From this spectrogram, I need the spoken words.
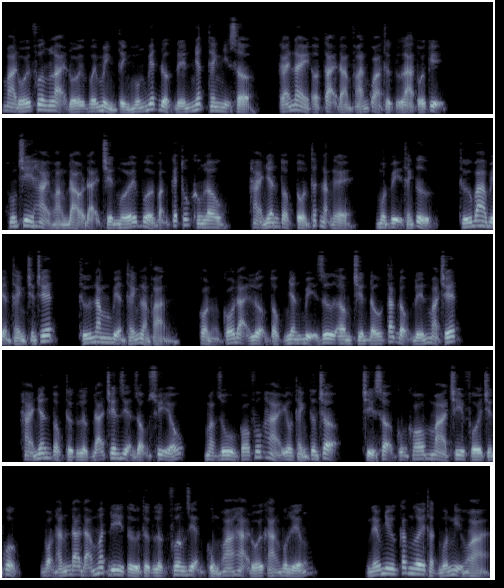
mà đối phương lại đối với mình tình huống biết được đến nhất thanh nhị sở, cái này ở tại đàm phán quả thực là tối kỵ. Húng chi hải hoàng đảo đại chiến mới vừa vặn kết thúc không lâu, hải nhân tộc tổn thất nặng nề, một vị thánh tử, thứ ba biện thánh chiến chết, thứ năm biện thánh làm phản, còn có đại lượng tộc nhân bị dư âm chiến đấu tác động đến mà chết. Hải nhân tộc thực lực đã trên diện rộng suy yếu, mặc dù có phúc hải yêu thánh tương trợ, chỉ sợ cũng khó mà chi phối chiến cuộc, bọn hắn đã đã mất đi từ thực lực phương diện cùng hoa hạ đối kháng vô liếng. Nếu như các ngươi thật muốn nghị hòa,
